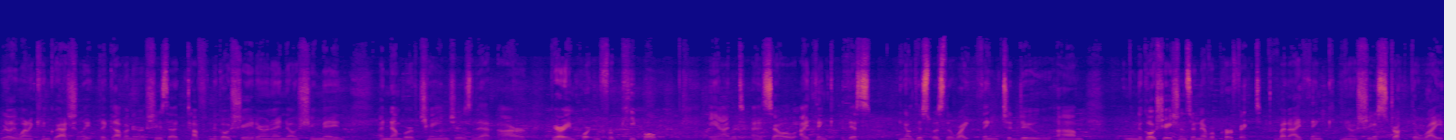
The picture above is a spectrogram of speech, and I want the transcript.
really want to congratulate the governor. She's a tough negotiator, and I know she made a number of changes that are very important for people. And uh, so I think this, you know, this was the right thing to do. Um, negotiations are never perfect, but I think you know she struck the right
